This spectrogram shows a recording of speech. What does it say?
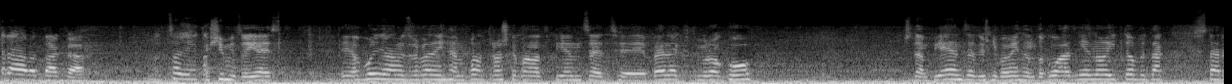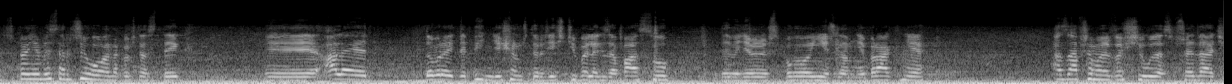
Trawa taka. No co je- kosimy co jest ogólnie mamy zrobionych tam ponad, troszkę ponad 500 y, belek w tym roku. Czy tam 500, już nie pamiętam dokładnie. No i to by tak starczy, pewnie wystarczyło na jakoś na styk. Yy, ale dobrej te 50-40 belek zapasu. Wtedy będziemy już spokojni, że nam nie braknie. A zawsze może coś się uda sprzedać.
